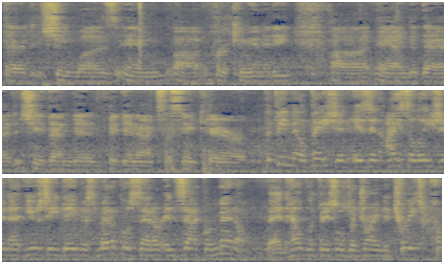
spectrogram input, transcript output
That she was in uh, her community uh, and that she then did begin accessing care. The female patient is in isolation at UC Davis Medical Center in Sacramento, and health officials are trying to trace her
